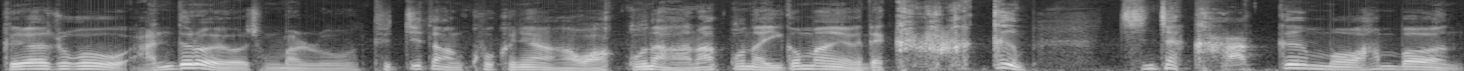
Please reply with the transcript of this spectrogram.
그래가지고 안 들어요 정말로 듣지도 않고 그냥 아 왔구나 안 왔구나 이것만 해요. 근데 가끔 진짜 가끔 뭐 한번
